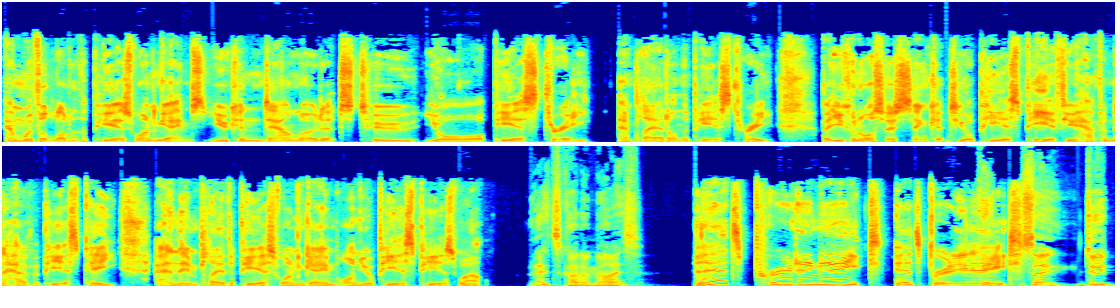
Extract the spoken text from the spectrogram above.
And with a lot of the PS1 games, you can download it to your PS3 and play it on the PS3. But you can also sync it to your PSP if you happen to have a PSP and then play the PS1 game on your PSP as well. That's kind of nice. It's pretty neat. It's pretty neat. So, do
